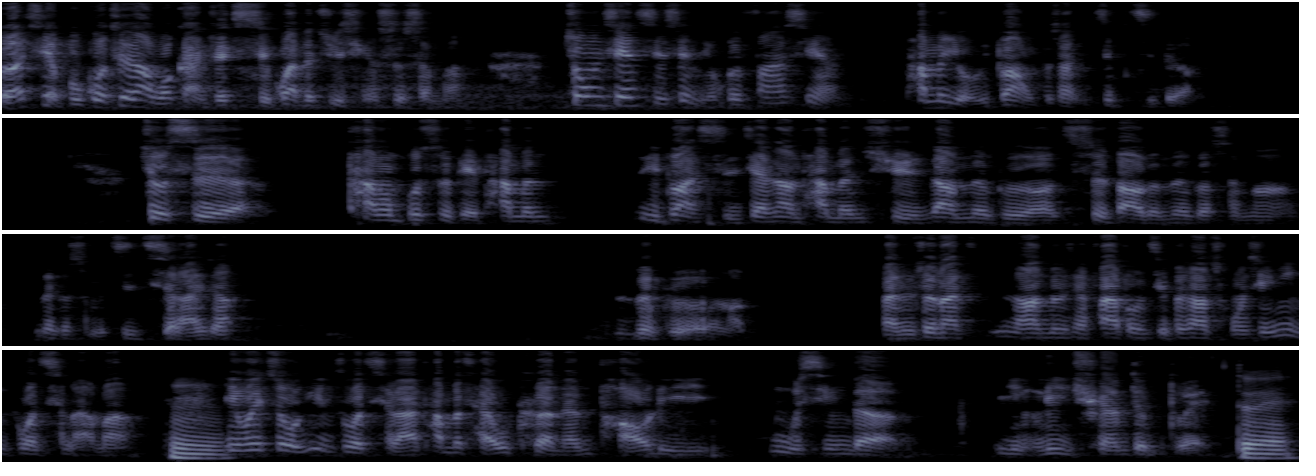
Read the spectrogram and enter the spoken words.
而且，不过最让我感觉奇怪的剧情是什么？中间其实你会发现，他们有一段我不知道你记不记得，就是他们不是给他们一段时间让他们去让那个赤道的那个什么那个什么机器来着，那个反正就那让那些发动机不是要重新运作起来嘛？嗯，因为只有运作起来，他们才有可能逃离木星的引力圈，对不对？对。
